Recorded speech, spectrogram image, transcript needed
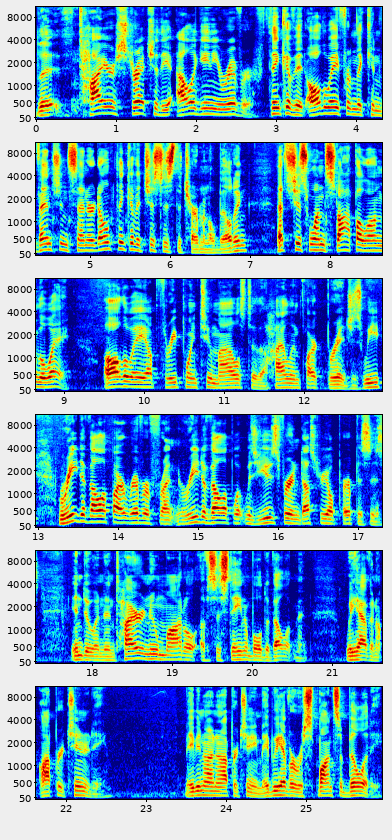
The entire stretch of the Allegheny River, think of it all the way from the convention center. Don't think of it just as the terminal building. That's just one stop along the way, all the way up 3.2 miles to the Highland Park Bridge. As we redevelop our riverfront and redevelop what was used for industrial purposes into an entire new model of sustainable development, we have an opportunity, maybe not an opportunity, maybe we have a responsibility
